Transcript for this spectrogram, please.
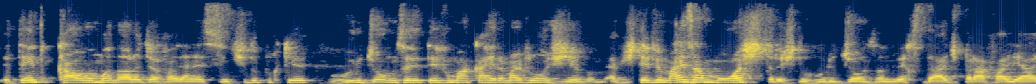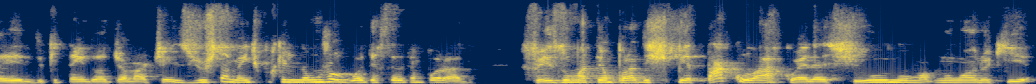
Eu tenho calma na hora de avaliar nesse sentido, porque o Julio Jones ele teve uma carreira mais longeva. A gente teve mais amostras do Julio Jones na universidade para avaliar ele do que tem do Jamar Chase, justamente porque ele não jogou a terceira temporada fez uma temporada espetacular com a LSU, num, num ano que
